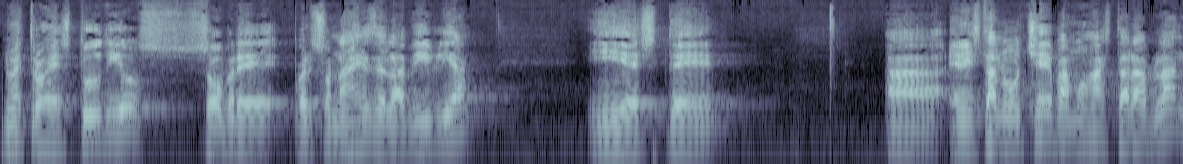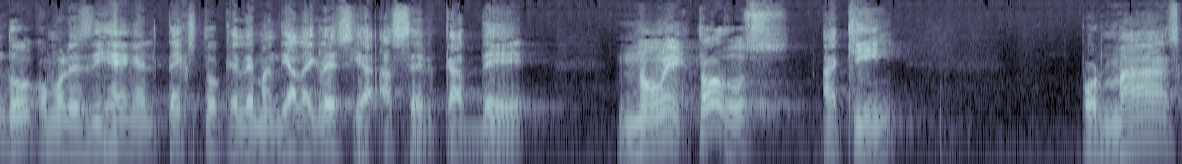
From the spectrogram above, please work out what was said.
nuestros estudios sobre personajes de la Biblia y este ah, en esta noche vamos a estar hablando, como les dije en el texto que le mandé a la iglesia, acerca de Noé. Todos aquí, por más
